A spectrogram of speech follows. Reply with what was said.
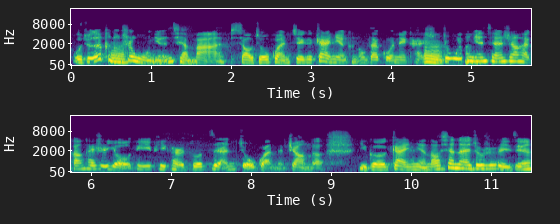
我觉得可能是五。年前吧，小酒馆这个概念可能在国内开始，就五六年前上海刚开始有第一批开始做自然酒馆的这样的一个概念，到现在就是已经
